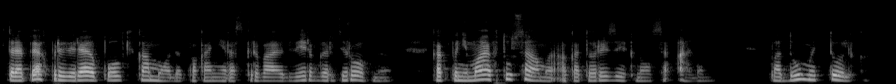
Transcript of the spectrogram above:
в торопях проверяю полки комода, пока не раскрываю дверь в гардеробную, как понимаю, в ту самую, о которой заикнулся Адам. Подумать только.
